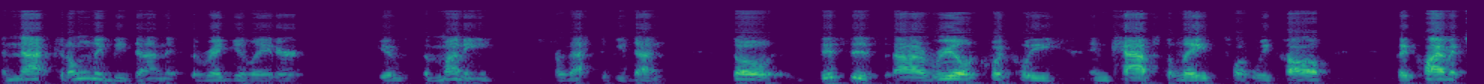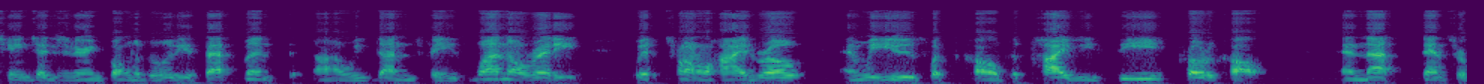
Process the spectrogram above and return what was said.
And that could only be done if the regulator gives the money for that to be done. So this is uh, real quickly encapsulates what we call the climate change engineering vulnerability assessment. Uh, we've done phase one already with Toronto Hydro, and we use what's called the PIEVC protocol, and that stands for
